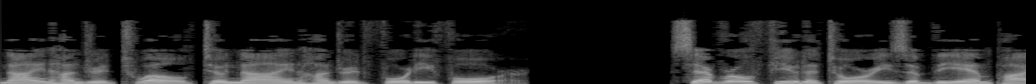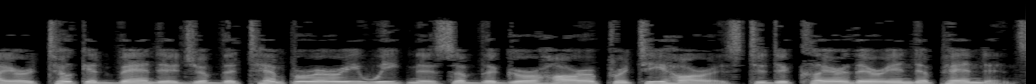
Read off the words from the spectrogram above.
(912–944). Several feudatories of the empire took advantage of the temporary weakness of the Gurjara Pratiharas to declare their independence,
